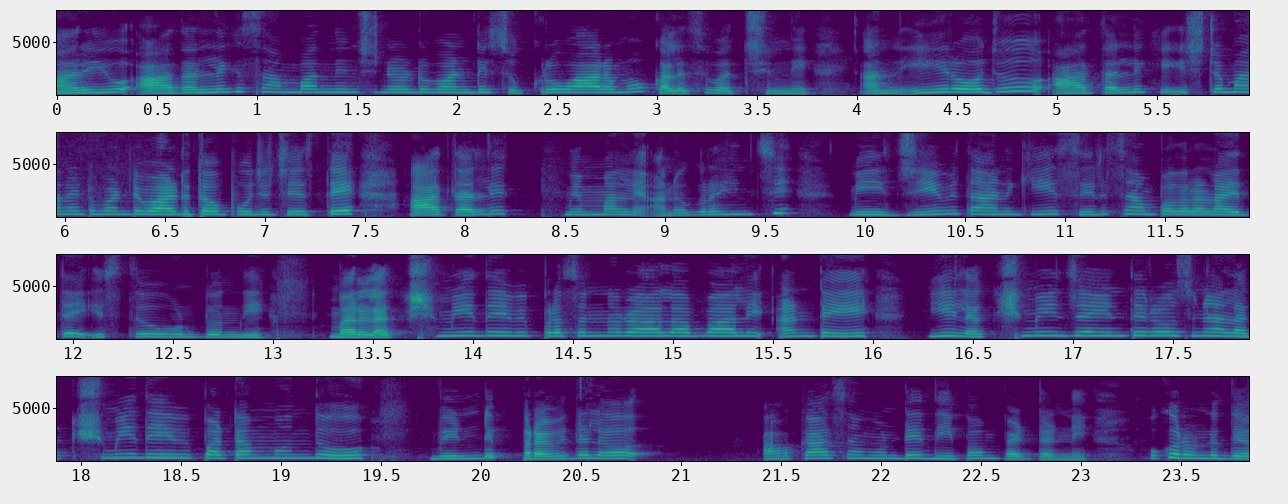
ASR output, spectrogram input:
మరియు ఆ తల్లికి సంబంధించినటువంటి శుక్రవారము కలిసి వచ్చింది. అన్ ఈరోజు ఆ తల్లికి ఇష్టమైనటువంటి వాటితో పూజ చేస్తే ఆ తల్లి మిమ్మల్ని అనుగ్రహించి మీ జీవితానికి సిరి సంపదలను అయితే ఇస్తూ ఉంటుంది. మరి లక్ష్మీదేవి ప్రసన్నురాలవ్వాలి అంటే ఈ లక్ష్మీ జయంతి రోజున లక్ష్మీదేవి పటం ముందు వెండి ప్రవిధలో అవకాశం ఉంటే దీపం పెట్టండి. ఒక రెండు దే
